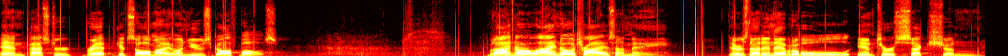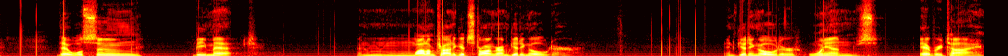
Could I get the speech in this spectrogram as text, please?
And Pastor Brett gets all my unused golf balls. But I know, I know, try as I may, there's that inevitable intersection that will soon be met. And while I'm trying to get stronger, I'm getting older. And getting older wins every time.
